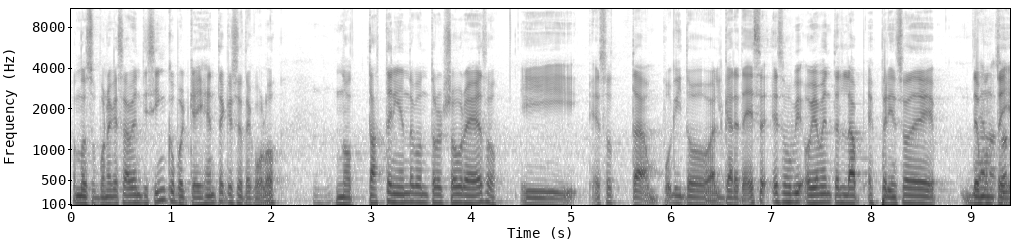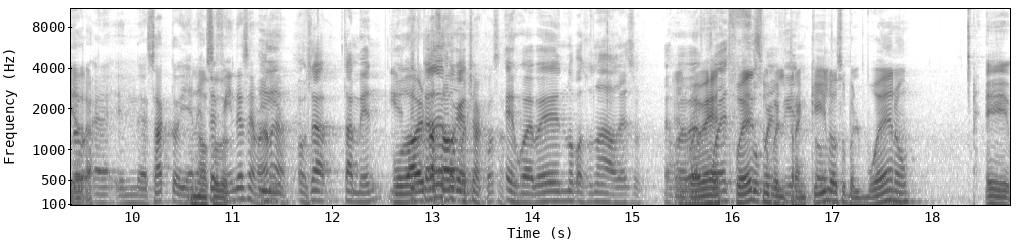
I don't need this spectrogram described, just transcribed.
cuando se supone que sea 25% porque hay gente que se te coló. No estás teniendo control sobre eso y eso está un poquito al garete. Ese- eso obvi- obviamente es la experiencia de, de nosotros, eh, exacto, y en Nosotros- este fin de semana. Y, o sea, también. y Pudo haber pasado muchas cosas. El jueves no pasó nada de eso. El jueves fue súper tranquilo, súper bueno. Eh,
